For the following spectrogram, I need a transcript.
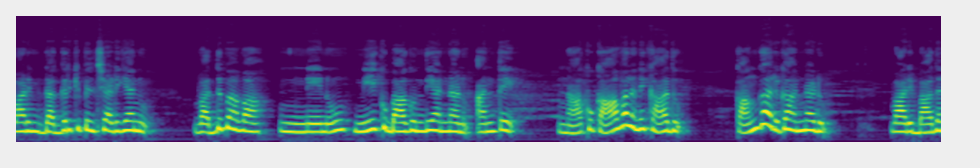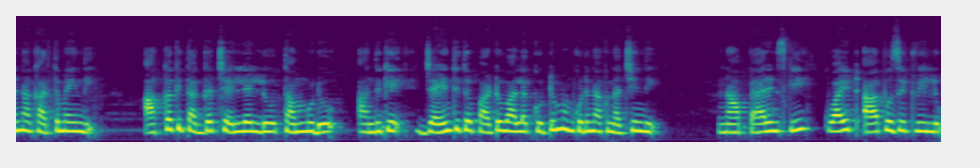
వాడిని దగ్గరికి పిలిచి అడిగాను. వద్దు బావా నేను నీకు బాగుంది అన్నాను. అంతే నాకు కావాలని కాదు కంగారుగా అన్నాడు. వాడి బాధ నాకు అర్థమైంది. అక్కకి తగ్గ చెల్లెళ్ళు తమ్ముడు అందుకే జయంతితో పాటు వాళ్ళ కుటుంబం కూడా నాకు నచ్చింది. నా పేరెంట్స్కి క్వైట్ ఆపోజిట్ వీళ్ళు.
